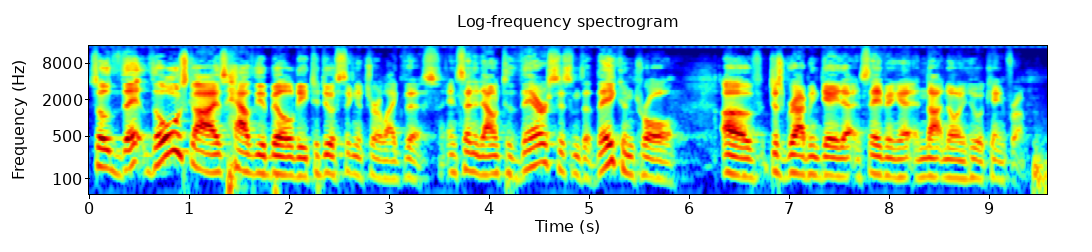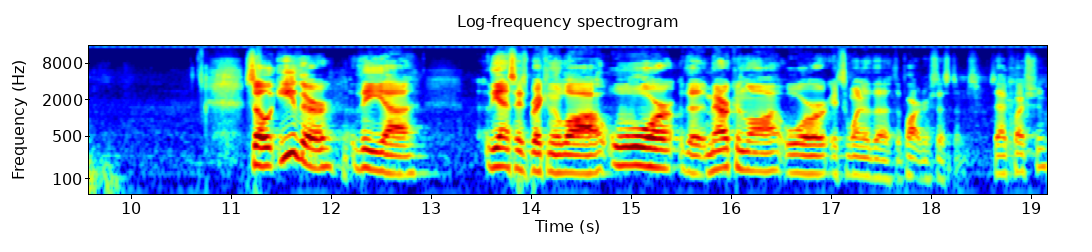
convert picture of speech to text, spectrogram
So they, those guys have the ability to do a signature like this and send it down to their systems that they control of just grabbing data and saving it and not knowing who it came from. So either the, uh, the NSA is breaking the law, or the American law, or it's one of the, the partner systems. Is that a question?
